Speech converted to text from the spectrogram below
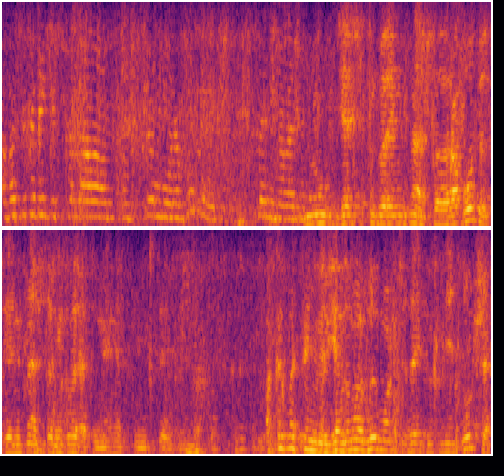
А ваши коллеги с канала в Крыму работают? Что они говорят? Ну, я, честно говоря, не знаю, что работают, я не знаю, что они говорят, у меня нет не связи. А как вы Я оцениваете? думаю, вы можете за этим следить лучше,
